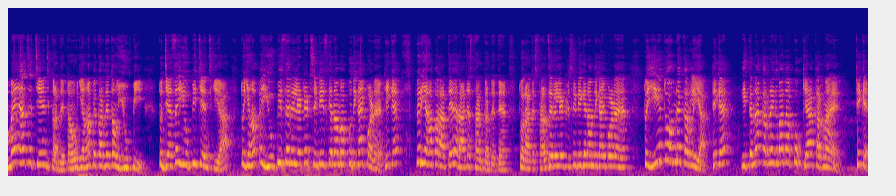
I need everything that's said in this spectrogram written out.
मैं यहाँ से चेंज कर देता हूँ, यहाँ पे कर देता हूँ यूपी तो जैसे यूपी चेंज किया तो यहाँ पे यूपी से रिलेटेड सिटीज़ के नाम आपको दिखाई पड़ रहे हैं, ठीक है? फिर यहाँ पर आते हैं, राजस्थान कर देते हैं। तो राजस्थान से रिलेटेड सिटी के नाम दिखाई पड़ रहे हैं। तो ये तो हमने कर लिया, ठीक है? इतना करने के बाद आपको क्या करना है? ठीक है?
